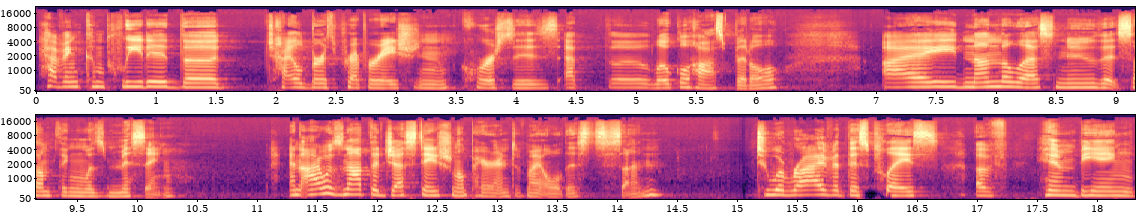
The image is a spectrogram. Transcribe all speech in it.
having completed the childbirth preparation courses at the local hospital, I nonetheless knew that something was missing. And I was not the gestational parent of my oldest son to arrive at this place of him being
